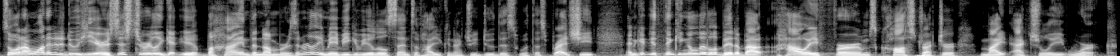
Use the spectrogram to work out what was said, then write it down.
So what I wanted to do here is just to really get you behind the numbers and really maybe give you a little sense of how you can actually do this with a spreadsheet and get you thinking a little bit about how a firm's cost structure might actually work.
